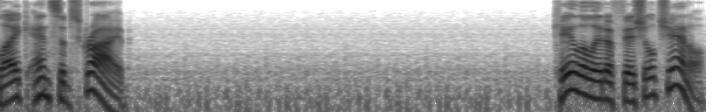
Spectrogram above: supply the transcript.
Like and subscribe. Kalolit official channel.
